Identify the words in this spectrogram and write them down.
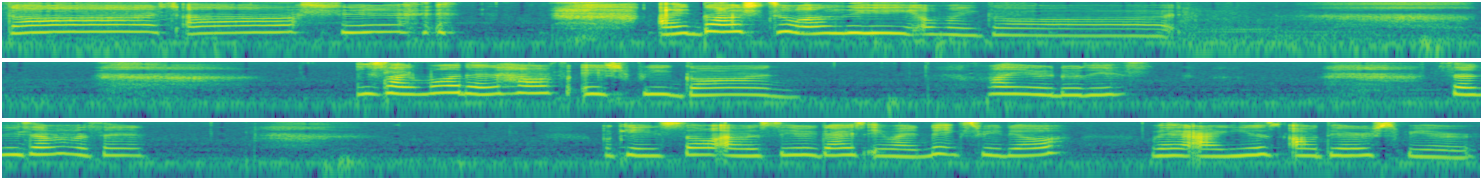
Dodge! Ah, shit! I dodged too early! Oh my god! It's like more than half HP gone. Why you do this? 77%. Okay, so I will see you guys in my next video where I use Auto Sphere.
